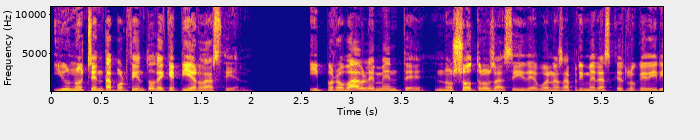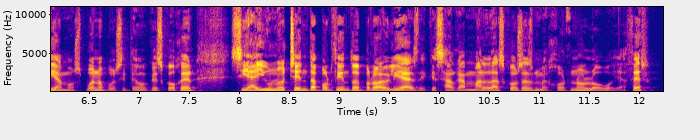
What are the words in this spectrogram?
y un 80% de que pierdas 100. Y probablemente nosotros, así de buenas a primeras, ¿qué es lo que diríamos? Bueno, pues si tengo que escoger, si hay un 80% de probabilidades de que salgan mal las cosas, mejor no lo voy a hacer.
